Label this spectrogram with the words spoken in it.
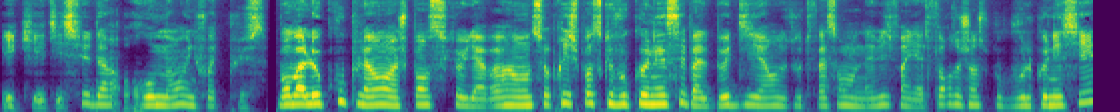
et qui est issu d'un roman, une fois de plus. Bon, bah, le couple, hein, je pense qu'il y a vraiment de surprise. Je pense que vous connaissez Bad Buddy, hein, de toute façon, à mon avis. Enfin, il y a de fortes chances pour que vous le connaissiez.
